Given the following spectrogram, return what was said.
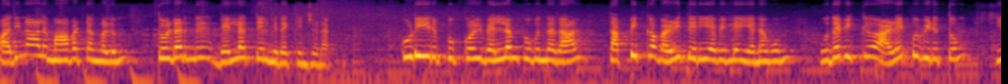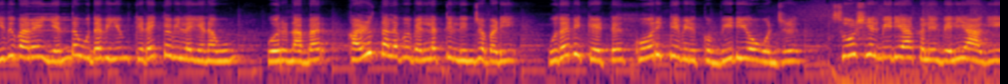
பதினாலு மாவட்டங்களும் தொடர்ந்து வெள்ளத்தில் மிதக்கின்றன குடியிருப்புக்குள் வெள்ளம் புகுந்ததால் தப்பிக்க வழி தெரியவில்லை எனவும் உதவிக்கு அழைப்பு விடுத்தும் இதுவரை எந்த உதவியும் கிடைக்கவில்லை எனவும் ஒரு நபர் கழுத்தளவு வெள்ளத்தில் நின்றபடி உதவி கேட்டு கோரிக்கை விடுக்கும் வீடியோ ஒன்று சோஷியல் மீடியாக்களில் வெளியாகி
